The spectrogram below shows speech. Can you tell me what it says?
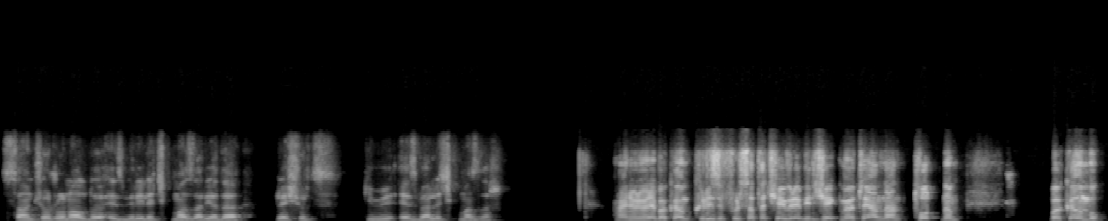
Sancho, Ronaldo ezberiyle çıkmazlar ya da Rashford gibi ezberle çıkmazlar. Aynen öyle. Bakalım krizi fırsata çevirebilecek mi? Öte yandan Tottenham bakalım bu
